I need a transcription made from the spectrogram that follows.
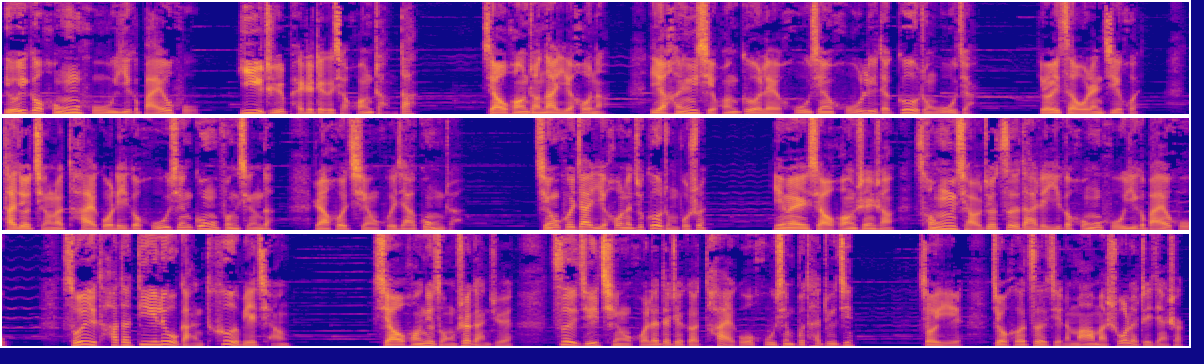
有一个红狐，一个白狐，一直陪着这个小黄长大。小黄长大以后呢，也很喜欢各类狐仙、狐狸的各种物件。有一次偶然机会，他就请了泰国的一个狐仙供奉型的，然后请回家供着。请回家以后呢，就各种不顺，因为小黄身上从小就自带着一个红狐，一个白狐。所以他的第六感特别强，小黄就总是感觉自己请回来的这个泰国狐仙不太对劲，所以就和自己的妈妈说了这件事儿。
